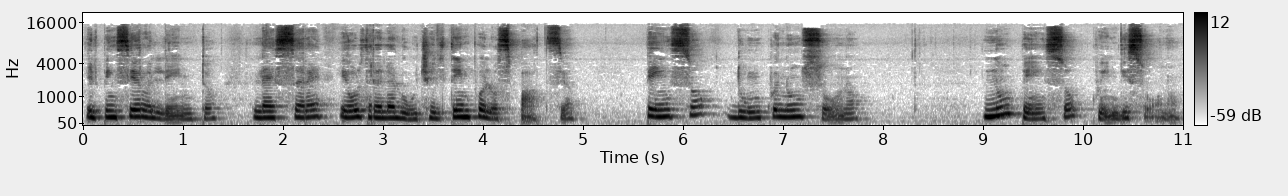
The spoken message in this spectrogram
Il pensiero è lento, l'essere è oltre la luce, il tempo e lo spazio. Penso, dunque non sono. Non penso, quindi sono.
